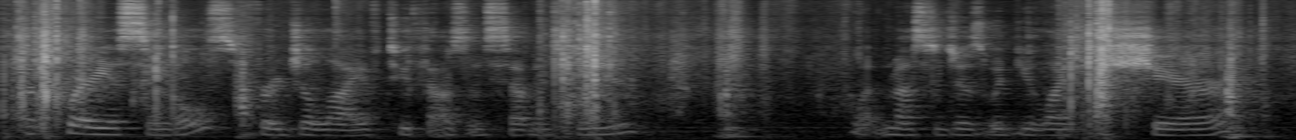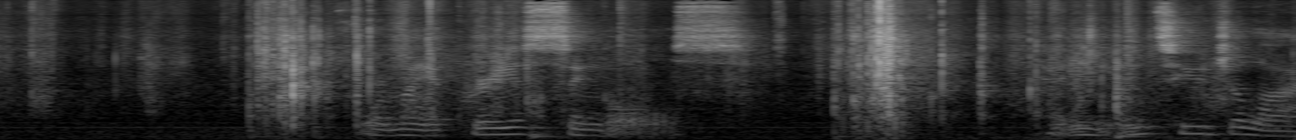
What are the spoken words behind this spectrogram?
Aquarius singles for July of 2017. What messages would you like to share for my Aquarius singles heading into July?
